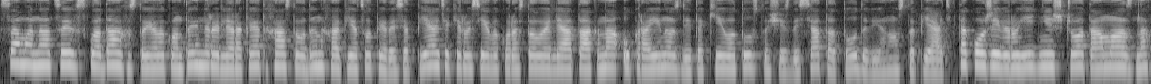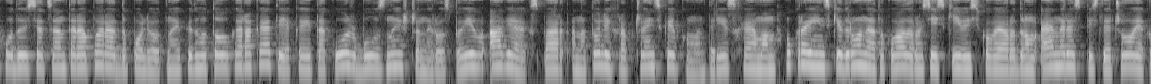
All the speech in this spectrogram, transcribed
Саме на цих складах стояли контейнери для ракет Х-101, Х-555, які Росія використовує для атак на Україну з літаків Ту-160 та Ту-95. Також є вірогідність, що там знаходився центр передпольотної підготовки ракет, який також був знищений, розповів авіаексперт Анатолій Храпчинський в коментарі схемам. Українські дрони атакували російський військовий аеродром Енерес, після чого як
